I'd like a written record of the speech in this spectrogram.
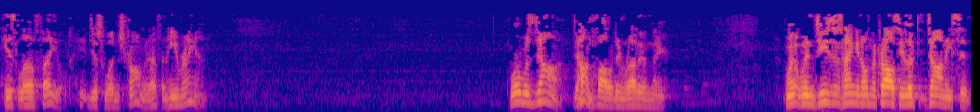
his love failed. It just wasn't strong enough and he ran. Where was John? John followed him right in there. When, when Jesus hanging on the cross, he looked at John, he said,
